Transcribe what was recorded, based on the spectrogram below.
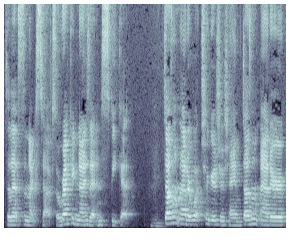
So that's the next step. So recognize it and speak it. Doesn't matter what triggers your shame, doesn't matter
